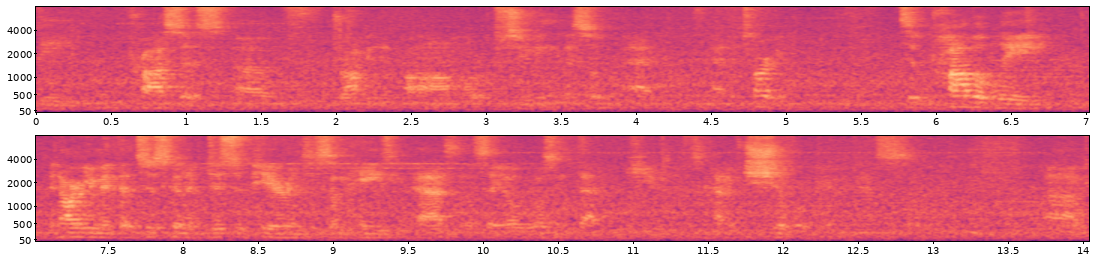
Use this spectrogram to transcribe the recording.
the process of dropping a bomb or shooting a missile at, at a target. It's a, probably an argument that's just going to disappear into some hazy past, and they'll say, "Oh, wasn't that cute?" It's kind of chivalry, I guess. Um,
